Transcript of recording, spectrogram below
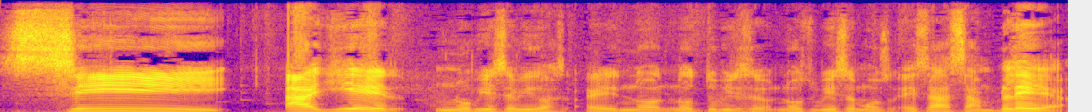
si ayer no hubiese habido, eh, no, no, tuviese- no tuviésemos esa asamblea,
